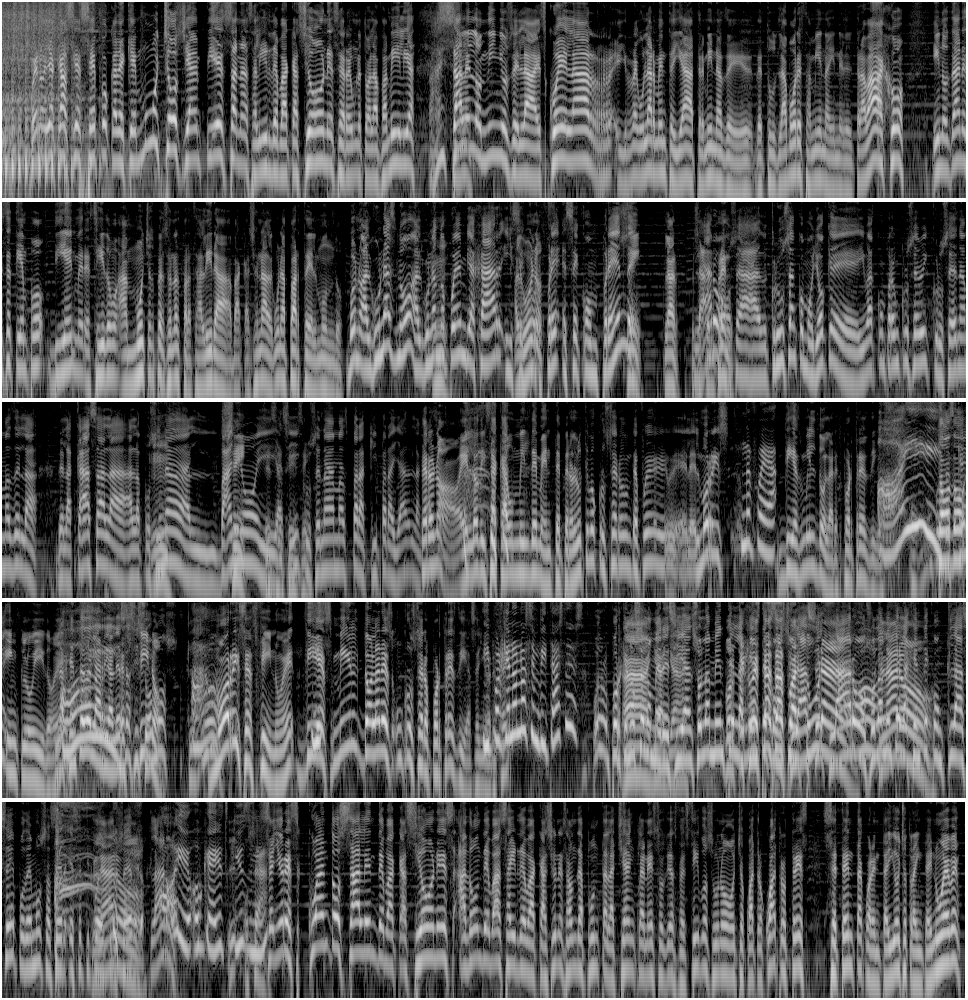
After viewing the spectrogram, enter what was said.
Bueno, ya casi es época de que muchos ya empiezan a salir de vacaciones, se reúne toda la familia, salen los niños de la escuela y regularmente ya terminas de, de tus labores también ahí en el trabajo y nos dan ese tiempo bien merecido a muchas personas para salir a vacacionar a alguna parte del mundo. Bueno, algunas no, algunas no Mm. pueden viajar y se, compre- se comprende. Sí, claro. se Claro, comprende. o sea, cruzan como yo que iba a comprar un crucero y crucé nada más de la de la casa a la, a la cocina, al baño Sí, y sí, sí, así, sí, sí. crucé nada más para aquí, para allá. la Pero casa. no, él lo dice acá humildemente, pero el último crucero donde fue el, el Morris, ¿Dónde fue? 10 mil dólares por tres días. ¡Ay! Todo Pues es que incluido, ¿eh? La gente de la realeza Es sí fino. somos. Claro. Morris es fino, ¿eh? 10 mil dólares un crucero por tres días, señores. ¿Y por qué ¿eh? no nos invitaste? Por- porque no Ah, se lo ya, merecían, ya. solamente Porque la no gente estás con a su clase, altura. Claro, Oh, solamente la gente con clase podemos hacer ese tipo Claro. de cruceros. Claro. Ay, ok, excuse O sea, me. Señores, ¿cuándo salen de vacaciones? ¿A dónde vas a ir de vacaciones? ¿A dónde apunta la chancla en estos días festivos? 1-844-370-4839.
